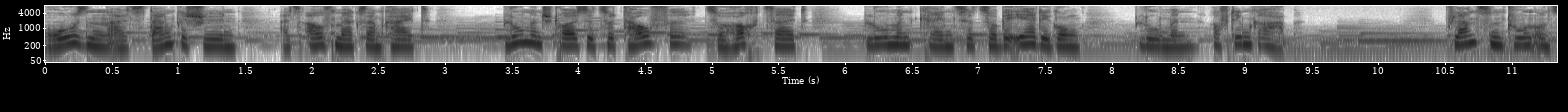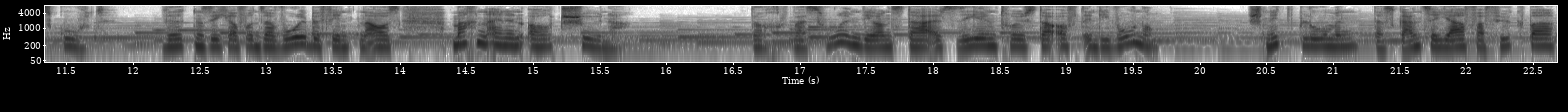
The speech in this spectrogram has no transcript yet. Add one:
Rosen als Dankeschön, als Aufmerksamkeit, Blumensträuße zur Taufe, zur Hochzeit, Blumenkränze zur Beerdigung, Blumen auf dem Grab. Pflanzen tun uns gut, wirken sich auf unser Wohlbefinden aus, machen einen Ort schöner. Doch was holen wir uns da als Seelentröster oft in die Wohnung? Schnittblumen, das ganze Jahr verfügbar,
